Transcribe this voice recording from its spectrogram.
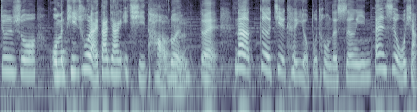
就是说，我们提出来，大家一起讨论。论对，那各界可以有不同的声音，但是我想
